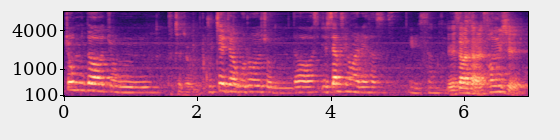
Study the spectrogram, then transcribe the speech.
좀더좀 구체적으로 구체적으로 좀 더 일상생활에서 일상생활. 일상생활 성실.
